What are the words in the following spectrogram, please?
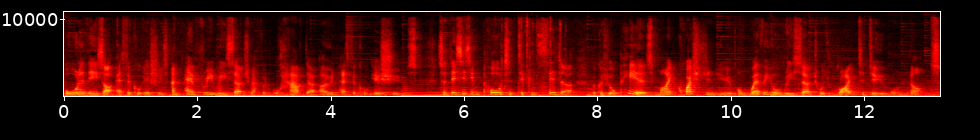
All of these are ethical issues, and every research method will have their own ethical issues. So, this is important to consider because your peers might question you on whether your research was right to do or not.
